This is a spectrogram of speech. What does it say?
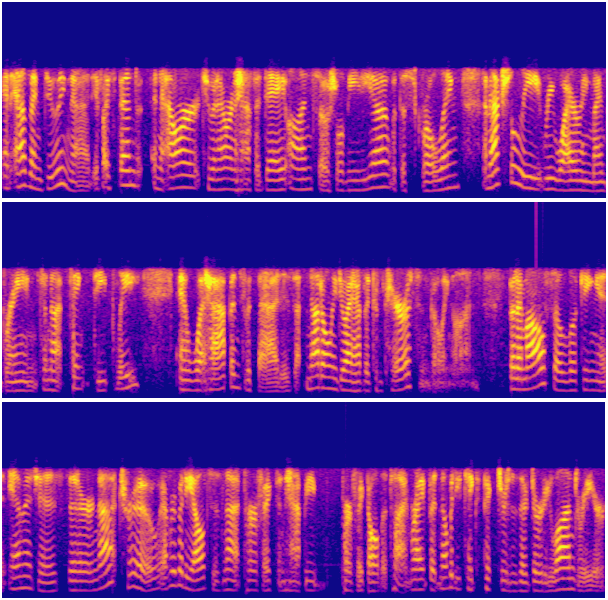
and as I'm doing that if I spend an hour to an hour and a half a day on social media with the scrolling I'm actually rewiring my brain to not think deeply and what happens with that is that not only do I have the comparison going on but I'm also looking at images that are not true. Everybody else is not perfect and happy, perfect all the time, right? But nobody takes pictures of their dirty laundry or,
